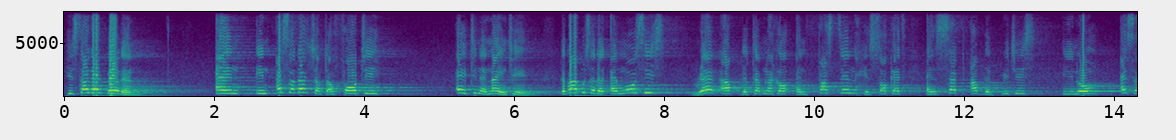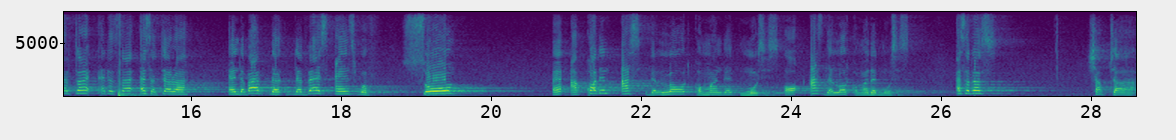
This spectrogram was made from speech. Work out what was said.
He started building, and in Exodus chapter 40, 18 and 19, the Bible said that, and Moses read up the tabernacle and fastened his sockets and set up the breaches, you know, etc., etc., etc. And the Bible, the, the verse ends with, so uh, according as the Lord commanded Moses, or as the Lord commanded Moses. Exodus chapter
